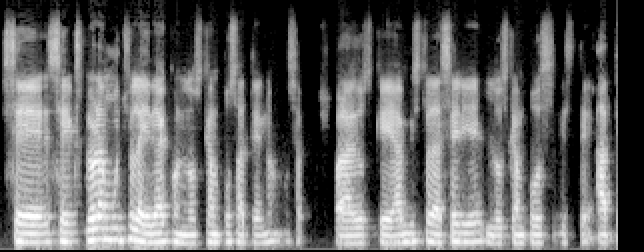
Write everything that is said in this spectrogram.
se, se explora mucho la idea con los campos AT, ¿no? O sea, para los que han visto la serie, los campos este, AT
